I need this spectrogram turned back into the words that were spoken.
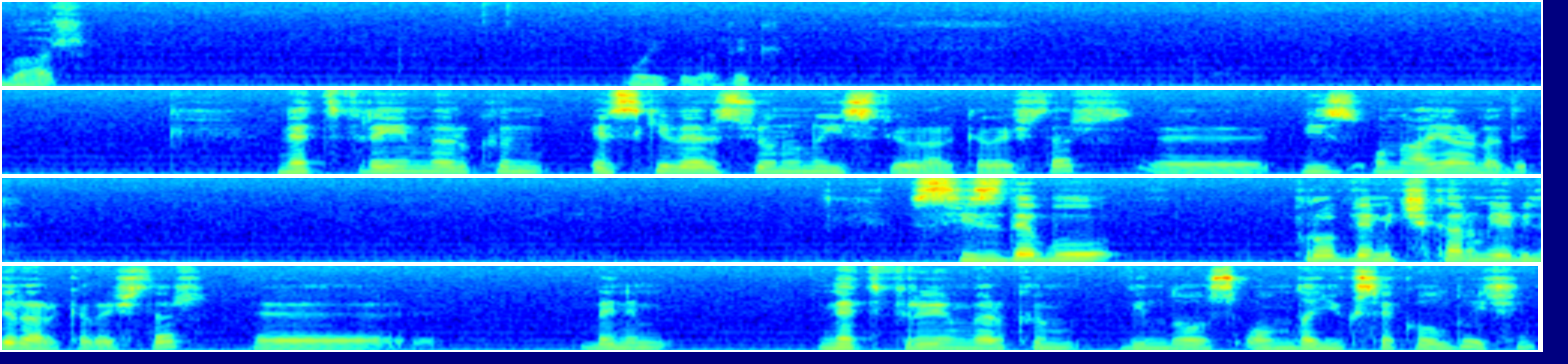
var. Uyguladık. Net Framework'ün eski versiyonunu istiyor arkadaşlar. Ee, biz onu ayarladık. Sizde bu problemi çıkarmayabilir arkadaşlar. Ee, benim Net Framework'üm Windows 10'da yüksek olduğu için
